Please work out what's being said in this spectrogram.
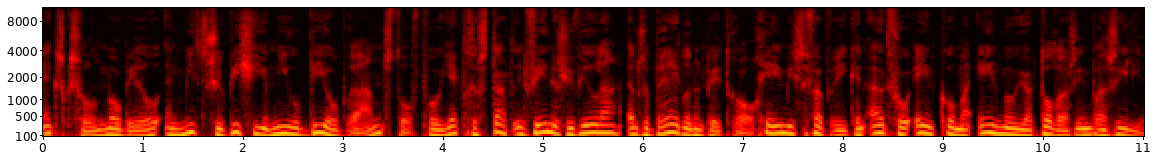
ExxonMobil en Mitsubishi een nieuw biobrandstofproject gestart in Venezuela en ze breiden een petrochemische fabrieken uit voor 1,1 miljard dollars in Brazilië.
